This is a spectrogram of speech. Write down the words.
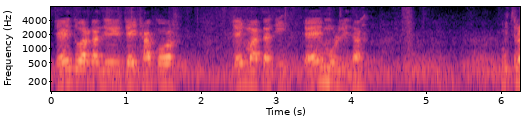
જય દ્વારકાજી જય ઠાકોર, જય માતાજી, જય મુરલીધર. મિત્ર,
